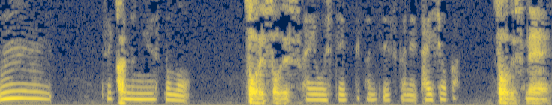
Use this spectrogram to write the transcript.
うん。さっきのニュースともそうです、そうです。対応してって感じですかね。対象か。そうですね。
